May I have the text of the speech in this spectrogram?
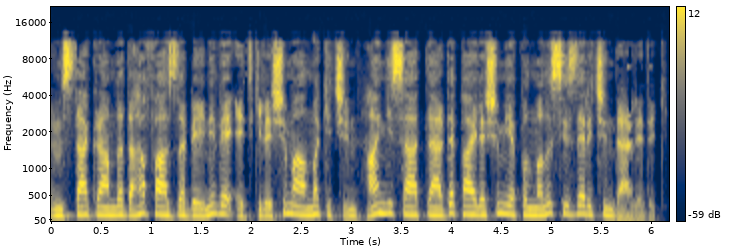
Instagram'da daha fazla beğeni ve etkileşim almak için hangi saatlerde paylaşım yapılmalı sizler için derledik.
